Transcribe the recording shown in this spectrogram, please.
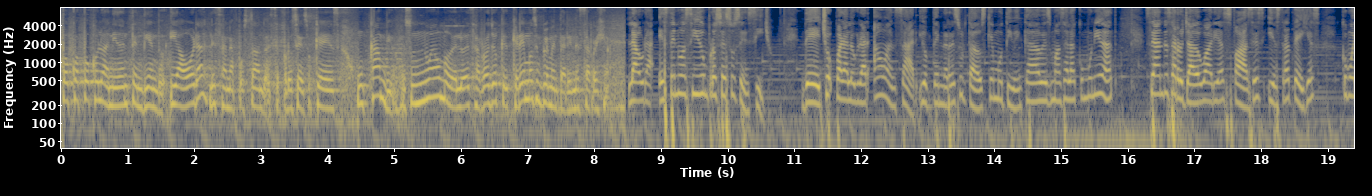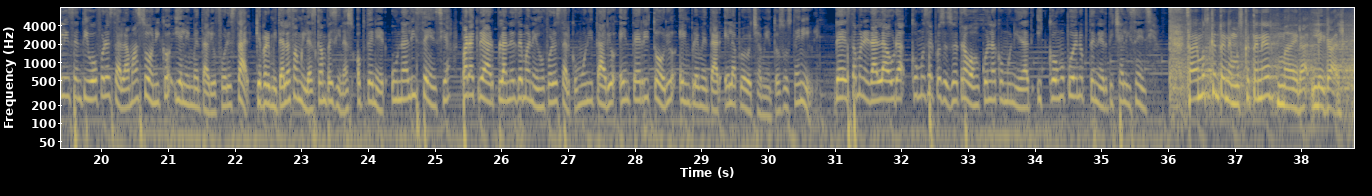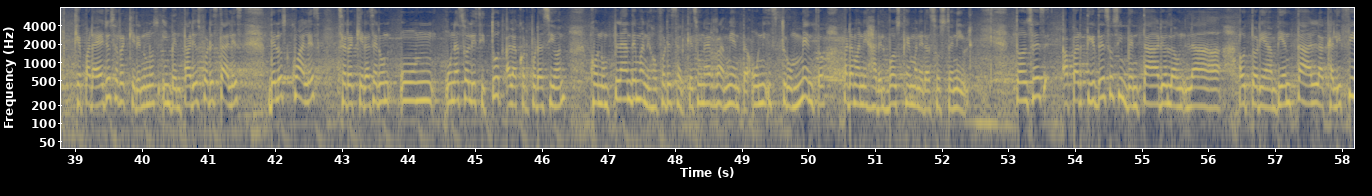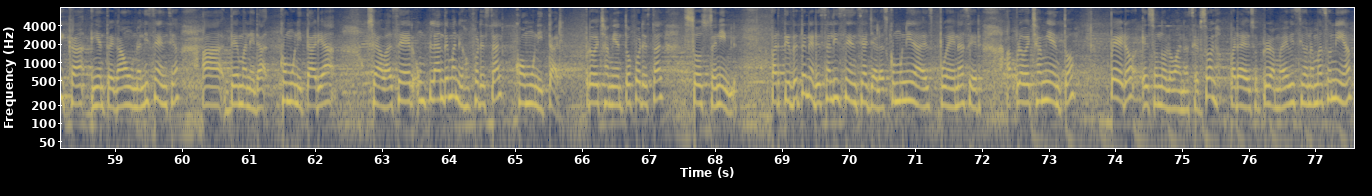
poco a poco lo han ido entendiendo y ahora les están apostando a este proceso, que es un cambio, es un nuevo modelo de desarrollo que queremos implementar en esta región. Laura, este no ha sido un proceso sencillo. De hecho, para lograr avanzar y obtener resultados que motiven cada vez más a la comunidad, se han desarrollado varias fases y estrategias como el incentivo forestal amazónico y el inventario forestal, que permite a las familias campesinas obtener una licencia para crear planes de manejo forestal comunitario en territorio e implementar el aprovechamiento sostenible. De esta manera, Laura, ¿cómo es el proceso de trabajo con la comunidad y cómo pueden obtener dicha licencia? Sabemos que tenemos que tener madera legal, que para ello se requieren unos inventarios forestales, de los cuales se requiere hacer una solicitud a la corporación con un plan de manejo forestal, que es una herramienta, un instrumento para manejar el bosque de manera sostenible. Entonces, a partir de esos inventarios, la, autoridad ambiental la califica y entrega una licencia de manera comunitaria, o sea, va a ser un plan de manejo forestal comunitario aprovechamiento forestal sostenible. A partir de tener esa licencia ya las comunidades pueden hacer aprovechamiento pero eso no lo van a hacer solo. Para eso el programa de Visión Amazonía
